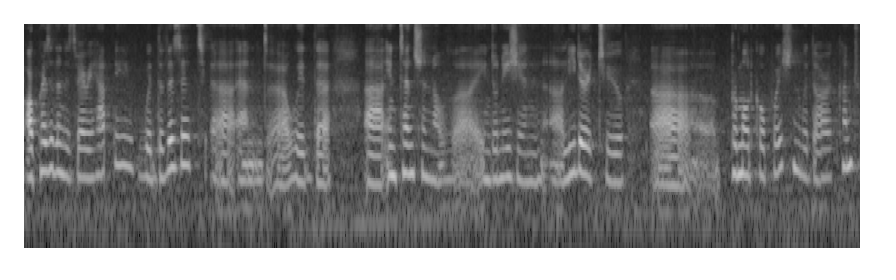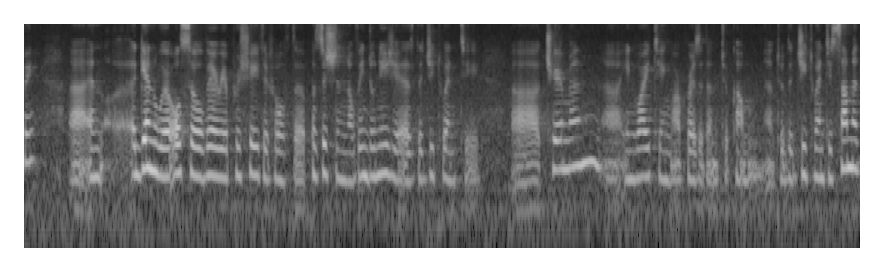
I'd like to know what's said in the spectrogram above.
our president is very happy with the visit and with the intention of Indonesian leader to promote cooperation with our country. Uh, and again, we're also very appreciative of the position of Indonesia as the G20 uh, chairman uh, inviting our president to come uh, to the G20 summit.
